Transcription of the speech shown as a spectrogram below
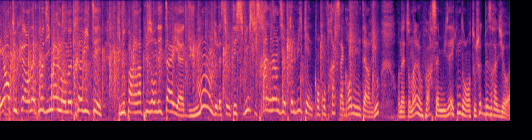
Et en tout cas, on applaudit Manon, notre invité, qui nous parlera plus en détail du monde de la sécurité civile. Ce sera lundi après le week-end, quand on fera sa grande interview. En attendant, elle va pouvoir s'amuser avec nous dans l'entour de Buzz Radio.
